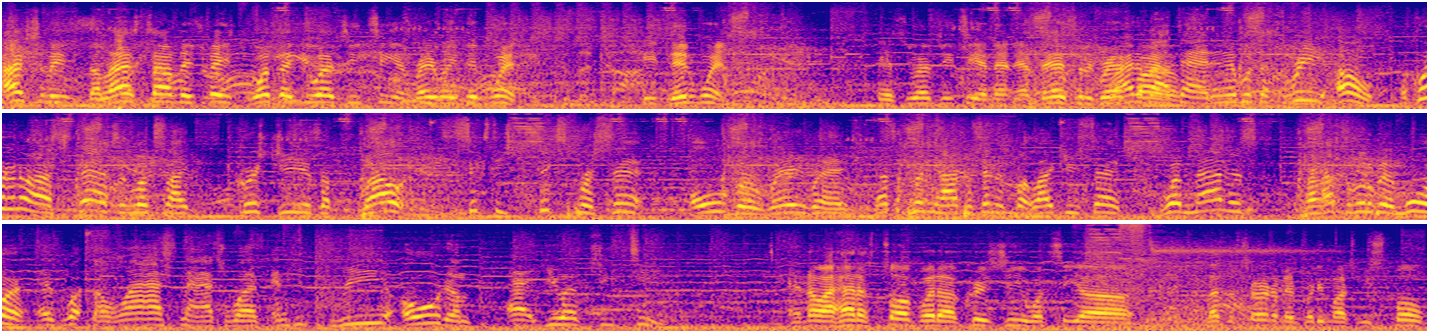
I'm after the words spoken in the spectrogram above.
Actually, the last time they faced was at UFGT, and Ray Ray did win. He did win against UFGT, and then advanced to the grand right final. about that. And it was a 3-0. According to our stats, it looks like Chris G is about 66% over Ray Ray. That's a pretty high percentage, but like you said, what matters perhaps a little bit more is what the last match was, and he 3-0'd him at UFGT. And no, I had a talk with uh, Chris G once he uh, left the tournament. Pretty much, we spoke,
